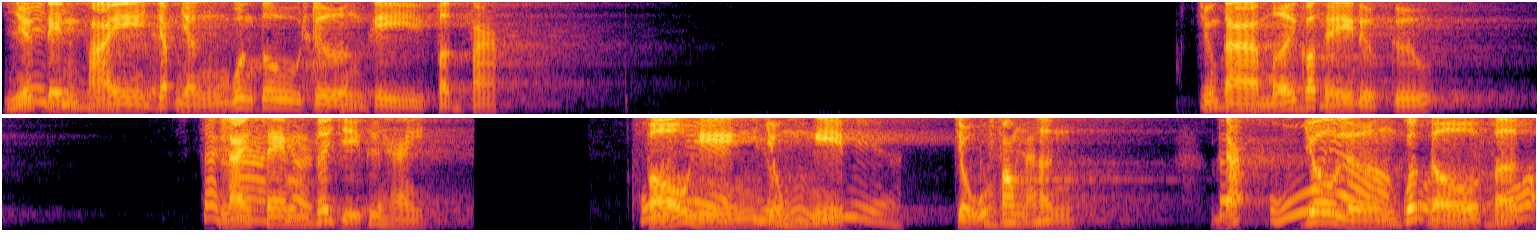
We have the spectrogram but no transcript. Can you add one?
Nhất định phải chấp nhận quân tu trường kỳ Phật Pháp Chúng ta mới có thể được cứu. Lại xem tới vị thứ hai. Phổ hiện dũng nghiệp, Chủ phong thần. Đắc vô lượng quốc độ Phật,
